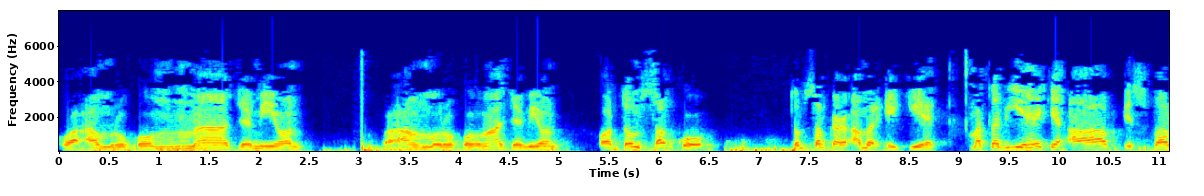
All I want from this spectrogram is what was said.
وہ امرکم جمیون امرکما جمیون اور تم سب کو، تم سب کا امر ایک ہی ہے۔ مطلب یہ ہے کہ آپ اس پر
